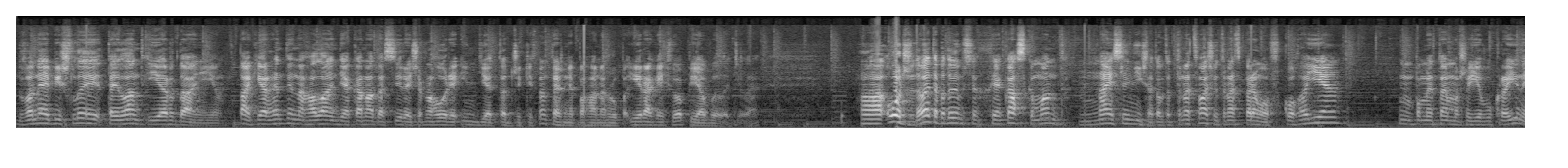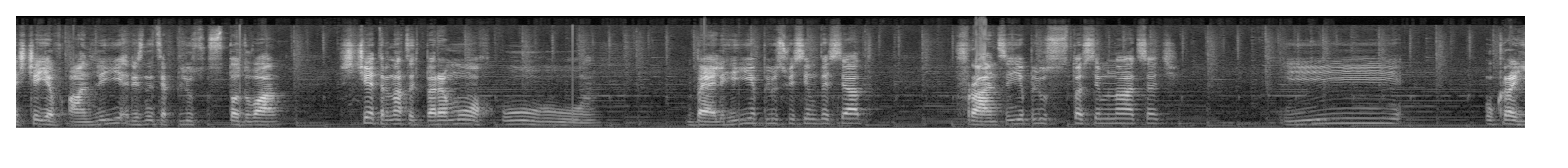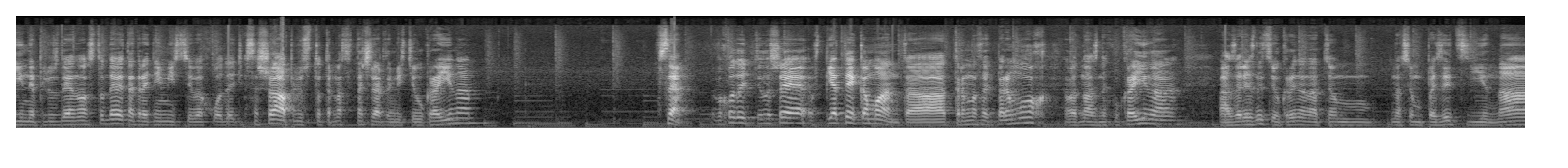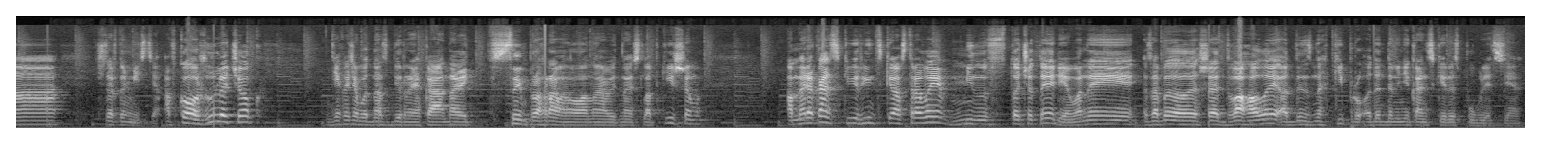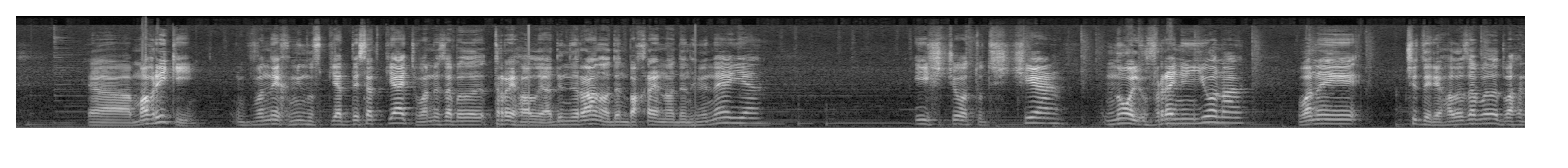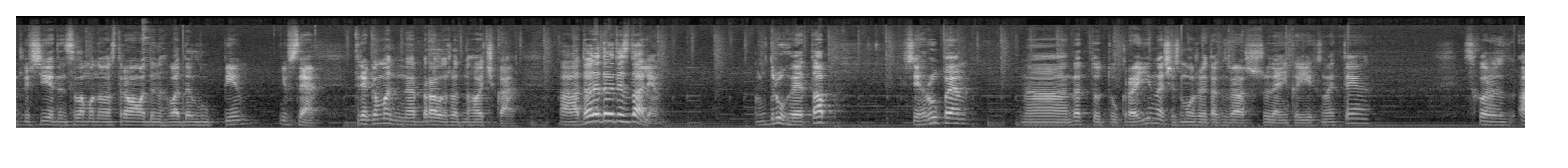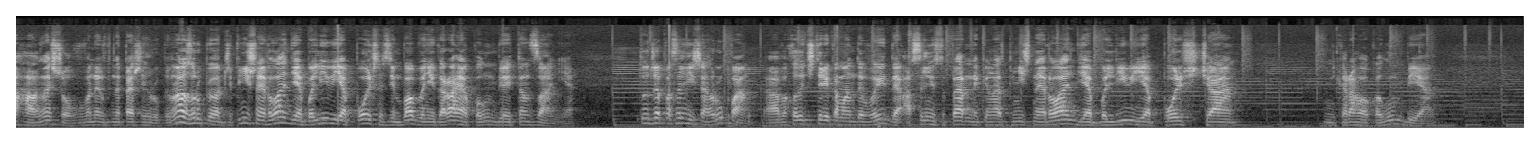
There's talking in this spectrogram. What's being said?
Вони обійшли Таїланд і Йорданію. Так, і Аргентина, Голландія, Канада, Сірія, Чорногорія, Індія, Таджикистан теж непогана група. Ірак, Ефіопія вилетіли. А, отже, давайте подивимося, яка з команд найсильніша. Тобто 13 матчів, 13 перемог. В кого є? Ми пам'ятаємо, що є в Україні, ще є в Англії, різниця плюс 102. Ще 13 перемог у Бельгії, плюс 80. Франції плюс 117. І. України плюс 99 на третьому місці виходить. США плюс 113 на четвертому місці Україна. Все. Виходить лише в п'яти команд а 13 перемог. Одна з них Україна. А за різницею Україна на цьому, на цьому позиції на четвертому місці. А в кого ж нулячок? Є хоча б одна збірна, яка навіть всім програмувала навіть найслабкішим. Американські Віргінські острови мінус 104. Вони забили лише два голи, один з них Кіпру, один Домініканській Республіці. Е, Маврикій. В них мінус 55, вони забили три голи. Один Іран, один Бахрейн, один Гвінея. І що тут ще? 0 в Ренюйона. Вони 4 голи забили, 2 Сент-Люсі, один Соломонова острова, один Гваделуппі. І все. Три команди не набрали жодного очка. А, давайте дивитись далі. Другий етап. Всі групи. Де тут Україна? Чи зможу я так зараз швиденько їх знайти? Схоже, ага, знайшов. Вони на першій групі. У нас групі, отже, Північна Ірландія, Болівія, Польща, Зімбабве, Нікарагія, Колумбія і Танзанія. Тут вже посильніша група. Виходить, 4 команди вийде, а сильні суперники у нас Північна Ірландія, Болівія, Польща, Нікарагуа, Колумбія.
